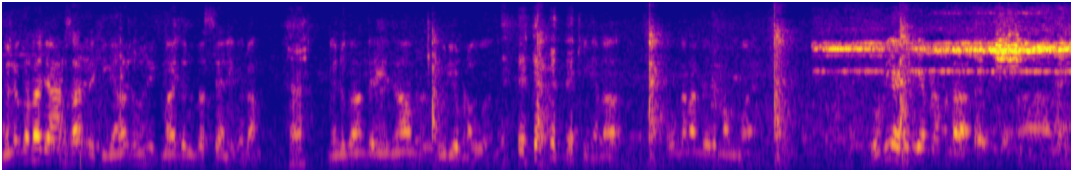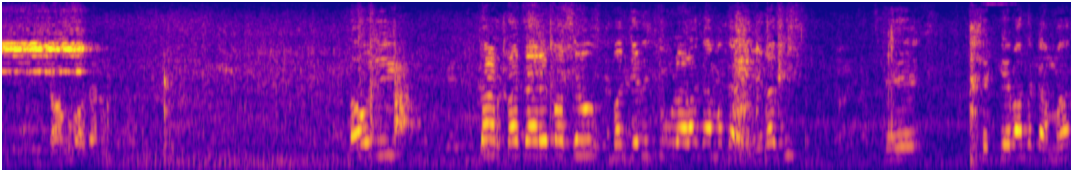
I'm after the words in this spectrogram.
ਮੈਨੂੰ ਕਹਿੰਦਾ ਜਾਣ ਸਾਰ ਦੇਖੀ ਕਹਿੰਦਾ ਤੂੰ। ਮੈਂ ਤੈਨੂੰ ਦੱਸਿਆ ਨਹੀਂ ਪਹਿਲਾਂ। ਹਾਂ? ਮੈਨੂੰ ਕਹਿੰਦਾ ਤੇਰੀ ਨਾ ਵੀਡੀਓ ਬਣਾਊਗਾ ਨਾ ਦੇਖੀ ਕਹਿੰਦਾ। ਉਹ ਕਹਿੰਦਾ ਮੇਰੇ ਮਾਮੂ ਹੈ। ਉਹ ਵੀ ਜਿਹੀ ਆਪਣਾ ਮੁੰਡਾ। ਹਾਂ। ਸ਼ੌਕ ਬਹੁਤ ਹੈ ਨੂੰ ਬਾਊ ਜੀ ਘਰ ਤਾਂ ਚਾਰੇ ਪਾਸਿਓਂ ਮੰਜੇ ਦੀ ਚੂੜ ਵਾਲਾ ਕੰਮ ਕਰੇ ਜਿਹੜਾ ਵੀ। ਤੇ ਛਿੱਕੇ ਬੰਦ ਕੰਮ। ਆ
